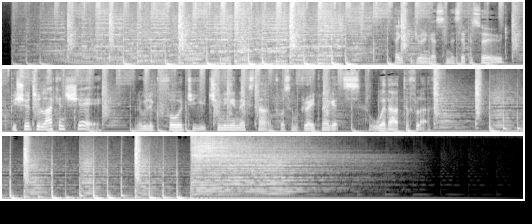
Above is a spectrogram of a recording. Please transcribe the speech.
Thanks for joining us in this episode. Be sure to like and share. And we look forward to you tuning in next time for some great nuggets without the fluff.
